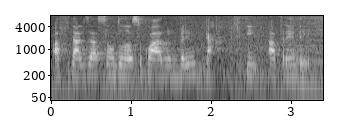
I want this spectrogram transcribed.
a finalização do nosso quadro Brincar e Aprender.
